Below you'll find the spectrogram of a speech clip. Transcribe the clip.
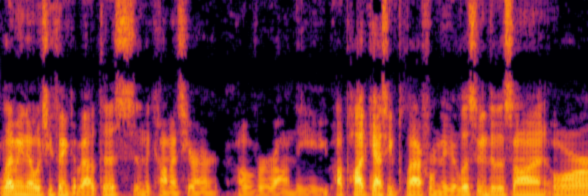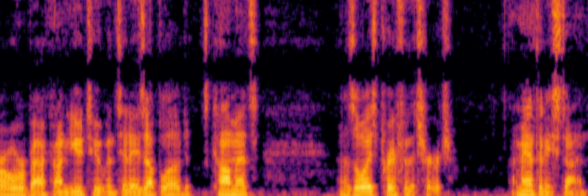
let me know what you think about this in the comments here over on the uh, podcasting platform that you're listening to this on, or over back on YouTube in today's upload. It's comments. And as always, pray for the church. I'm Anthony Stein.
